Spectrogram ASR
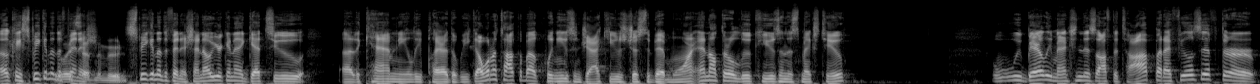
Okay, speaking of the Really finish. the. Speaking of the finish, I know you're gonna get to uh, the Cam Neely Player of the Week. I want to talk about Quinn Hughes and Jack Hughes just a bit more, and I'll throw Luke Hughes in this mix too. We barely mentioned this off the top, but I feel as if they're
